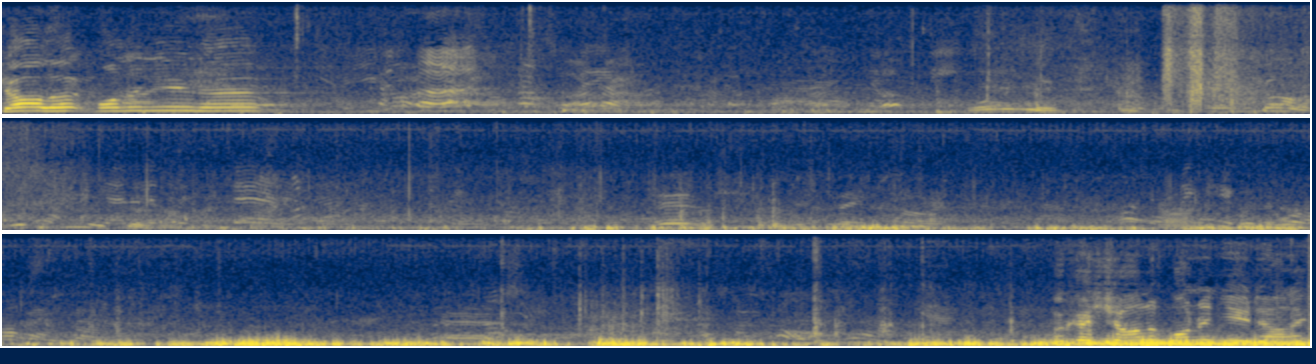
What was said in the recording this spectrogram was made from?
Charlotte, one on you now. Okay, Charlotte, one and you, darling.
